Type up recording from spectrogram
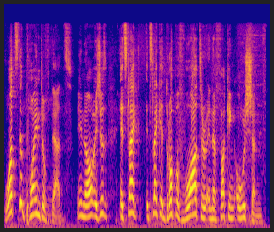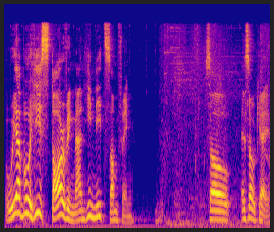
what's the point of that? You know, it's just, it's like, it's like a drop of water in a fucking ocean. Weeaboo, he's starving, man. He needs something. So, it's okay.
